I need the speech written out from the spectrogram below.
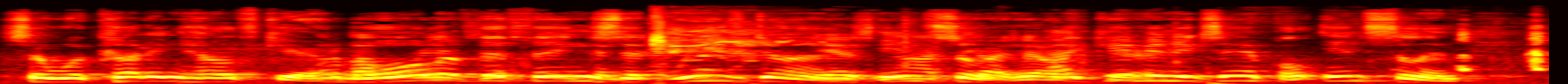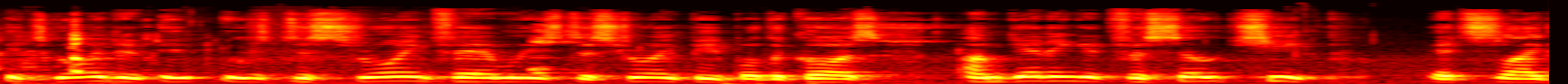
So we're cutting health care. All of the things that we've done, He has not cut insulin. I give you an example. Insulin. It's going to. It was destroying families, destroying people because I'm getting it for so cheap. It's like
